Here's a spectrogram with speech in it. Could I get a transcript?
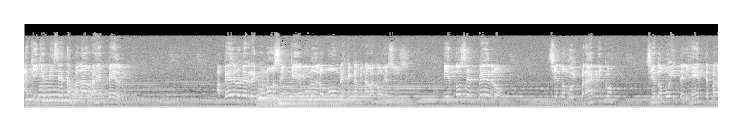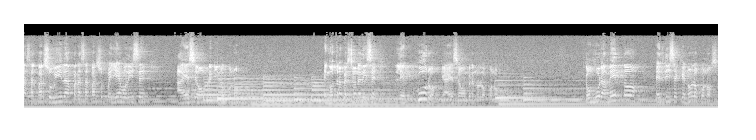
Aquí quien dice estas palabras es Pedro. A Pedro le reconocen que es uno de los hombres que caminaba con Jesús. Y entonces Pedro, siendo muy práctico, siendo muy inteligente para salvar su vida, para salvar su pellejo, dice, a ese hombre ni lo conozco. En otras versiones dice, le juro que a ese hombre no lo conozco. Con juramento, él dice que no lo conoce.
